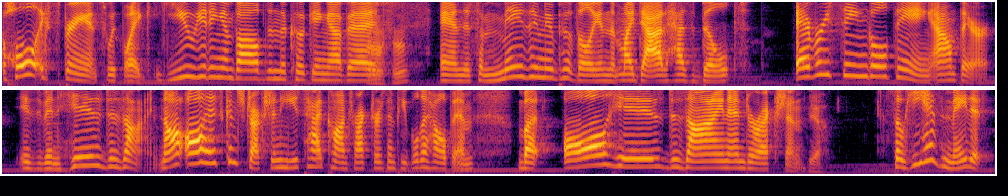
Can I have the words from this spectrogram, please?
whole experience with like you getting involved in the cooking of it mm-hmm. and this amazing new pavilion that my dad has built every single thing out there has been his design. Not all his construction, he's had contractors and people to help him, but all his design and direction. Yeah. So he has made it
